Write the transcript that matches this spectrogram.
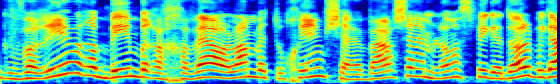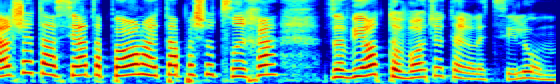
גברים רבים ברחבי העולם בטוחים שהאיבר שלהם לא מספיק גדול, בגלל שתעשיית הפורנו הייתה פשוט צריכה זוויות טובות יותר לצילום.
